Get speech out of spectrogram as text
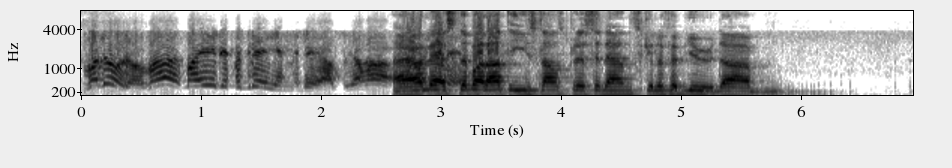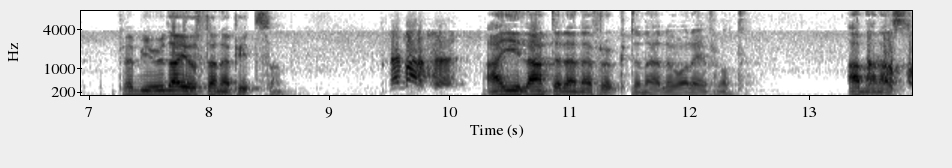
Vadå då? då? Vad, vad är det för grejen med det alltså? Jag, har... jag läste bara att Islands president skulle förbjuda förbjuda just den här pizzan. Men varför? Han gillar inte den där frukten eller vad det är för något. Ananas.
